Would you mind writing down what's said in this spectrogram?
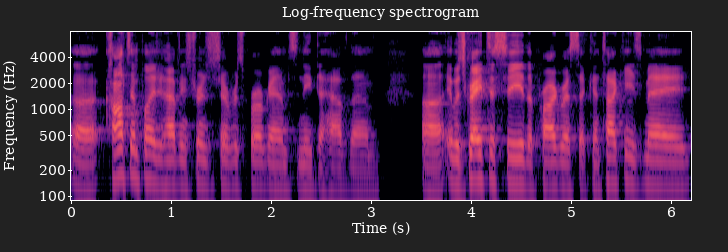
uh, contemplated having syringe service programs need to have them. it was great to see the progress that Kentucky's made.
